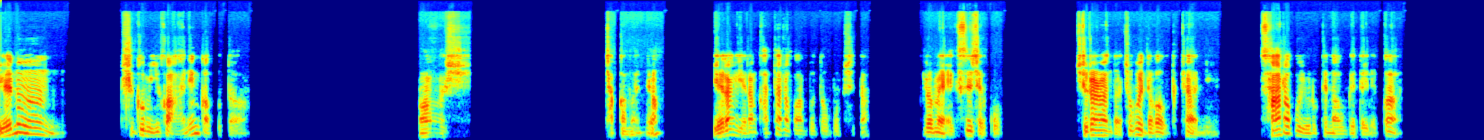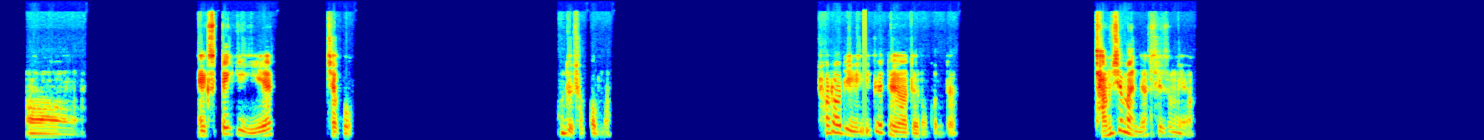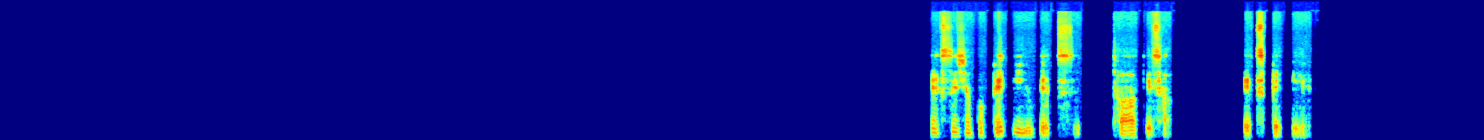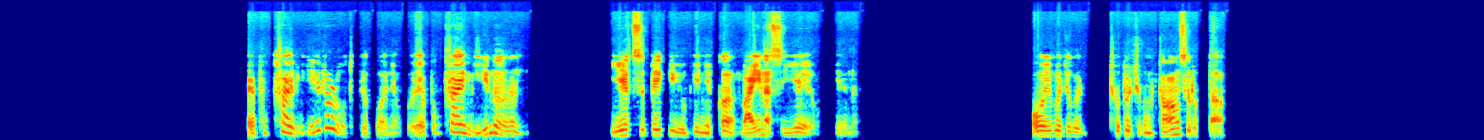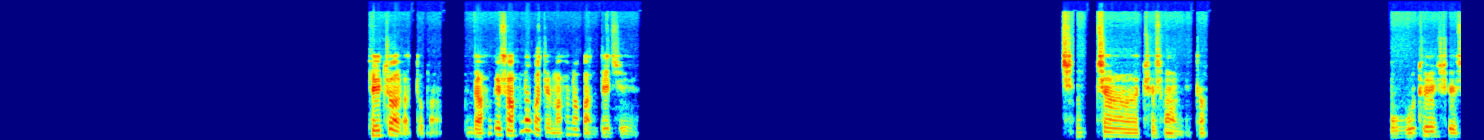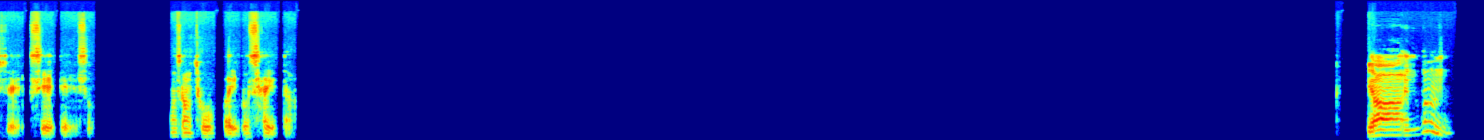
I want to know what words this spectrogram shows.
얘는 지금 이거 아닌가 보다. 아씨 잠깐만요. 얘랑 얘랑 같다라고 한번 더 봅시다. 그러면 x제곱. 지랄한다. 저걸 내가 어떻게 아니? 4라고 이렇게 나오게 되니까 어 x 빼기 2의 제곱. 근데 잠깐만. 차라리 이게 돼야 되는 건데? 잠시만요. 죄송해요 x제곱 빼기 6x 더하기 4 x 빼기 1 f 프라임 1을 어떻게 구하냐고. F 프라임 2는 2x 빼기 6이니까 마이너스 2예요 얘는. 어 이거 지금 저도 지금 당황스럽다. 될 줄 알았더만. 근데 하기서 하나가 되면 하나가 안 되지 진짜 죄송합니다. 모든 실수 x에 대해서 항상 저것과 이거 사이다. 야 이거는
